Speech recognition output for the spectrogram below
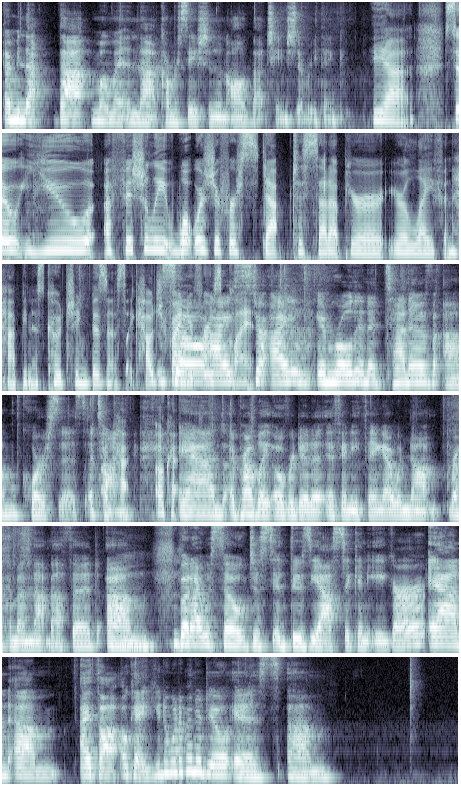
I mean that that moment and that conversation and all of that changed everything. Yeah. So you officially what was your first step to set up your your life and happiness coaching business? Like how'd you find your first I client? sta- I enrolled in a ton of um, courses, a ton. Okay, okay. And I probably overdid it. If anything, I would not recommend that method. Um, Mm. but I was so just enthusiastic and eager, and um, I thought, okay, you know what I'm going to do is. Um,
